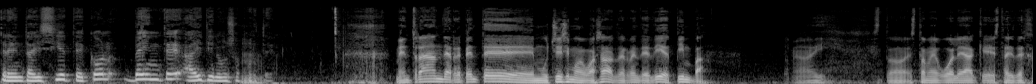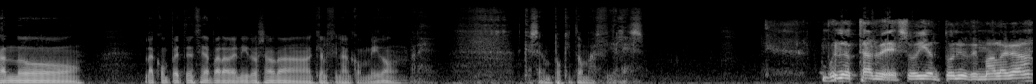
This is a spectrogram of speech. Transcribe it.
37,20, ahí tiene un soporte. Me entran de repente muchísimos WhatsApp, de repente 10, pimpa. Ay, esto, esto me huele a que estáis dejando la competencia para veniros ahora aquí al final conmigo. Hombre, hay que ser un poquito más fieles. Buenas tardes, soy Antonio de Málaga.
